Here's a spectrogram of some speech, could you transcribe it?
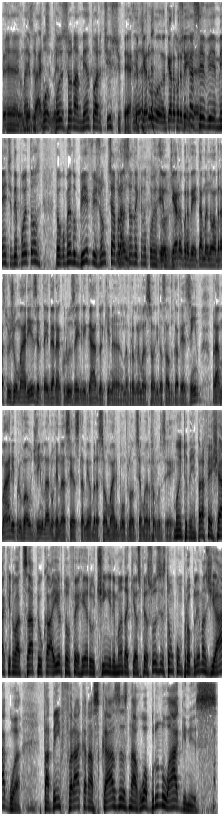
é, É um mas é debate, po- né? posicionamento artístico. É, eu quero, eu quero Não chega aproveitar. a ser veemente. Depois estão comendo bife junto, se abraçando Não, aqui no corredor. Eu viu? quero aproveitar e mandar um abraço pro Gilmar Isa, ele tá em Veracruz aí ligado aqui na, na programação aqui da Sala do Cafezinho. Pra Mari e pro Valdinho lá no Renascença também, um abração. Mari, bom final de semana pra você. Muito bem, para fechar aqui no WhatsApp, o Clairton Ferreira, o Tim, ele manda aqui: as pessoas estão com problemas de água, tá bem fraca nas casas na rua Bruno Agnes.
